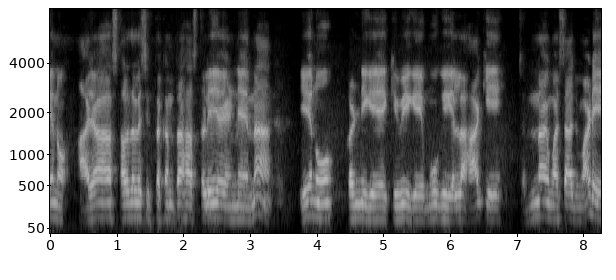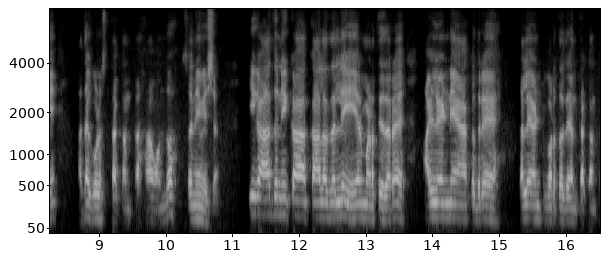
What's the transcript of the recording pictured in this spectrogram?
ಏನು, ಆಯಾ ಸ್ಥಳದಲ್ಲಿ ಸಿಗ್ತಕ್ಕಂತಹ ಸ್ಥಳೀಯ ಎಣ್ಣೆಯನ್ನ ಏನು, ಕಣ್ಣಿಗೆ, ಕಿವಿಗೆ, ಮೂಗಿಗೆ ಎಲ್ಲ ಹಾಕಿ ಚೆನ್ನಾಗಿ ಮಸಾಜ್ ಮಾಡಿ, ಹದಗೊಳಿಸ್ತಕ್ಕಂತಹ ಒಂದು ಸನ್ನಿವೇಶ. ಈಗ ಆಧುನಿಕ ಕಾಲದಲ್ಲಿ ಏನ್ ಮಾಡ್ತಿದ್ದಾರೆ? ಹಳ್ಳೆಣ್ಣೆ ಹಾಕಿದ್ರೆ ತಲೆ ಅಂಟು ಬರ್ತದೆ ಅಂತಕ್ಕಂಥ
